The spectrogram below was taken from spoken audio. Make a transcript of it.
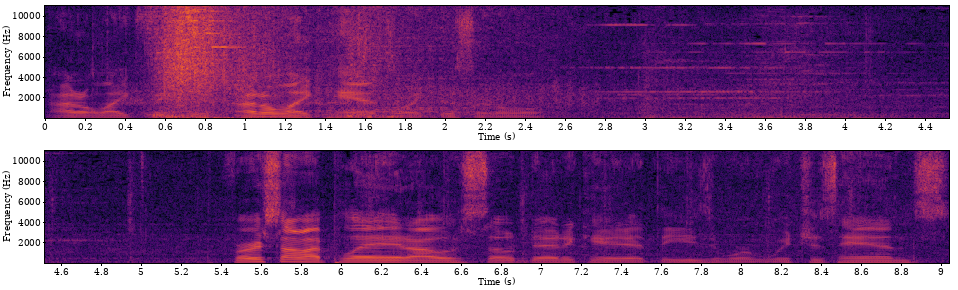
I don't like fingers. I don't like hands like this at all. First time I played, I was so dedicated these were witches' hands.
